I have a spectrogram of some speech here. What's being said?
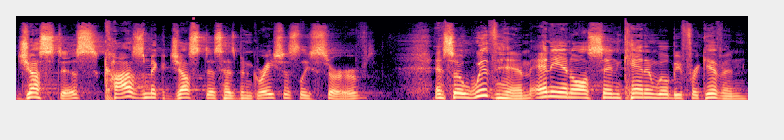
justice, cosmic justice, has been graciously served. And so, with him, any and all sin can and will be forgiven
